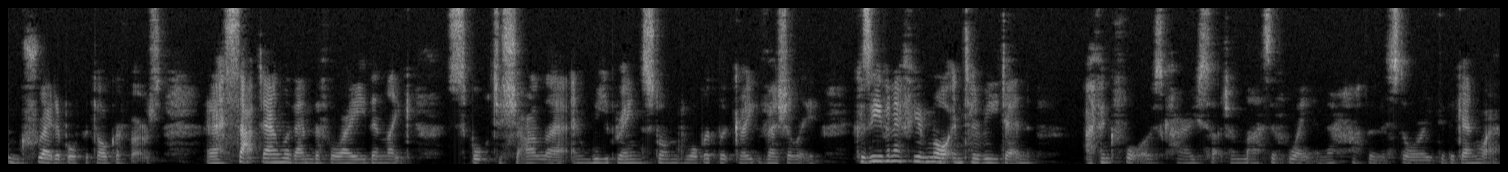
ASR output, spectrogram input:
incredible photographers. And I sat down with them before I even like spoke to Charlotte and we brainstormed what would look great visually. Because even if you're not into reading, I think photos carry such a massive weight and they're half of the story to begin with.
